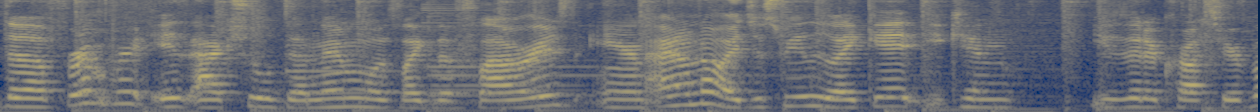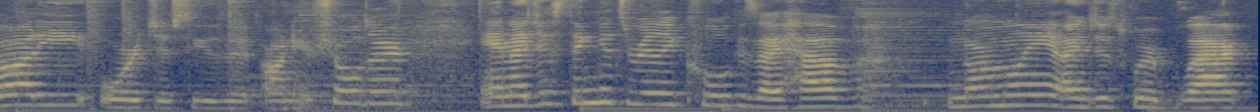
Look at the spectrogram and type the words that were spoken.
the front part is actual denim with like the flowers and I don't know, I just really like it. You can use it across your body or just use it on your shoulder and I just think it's really cool because I have normally I just wear black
